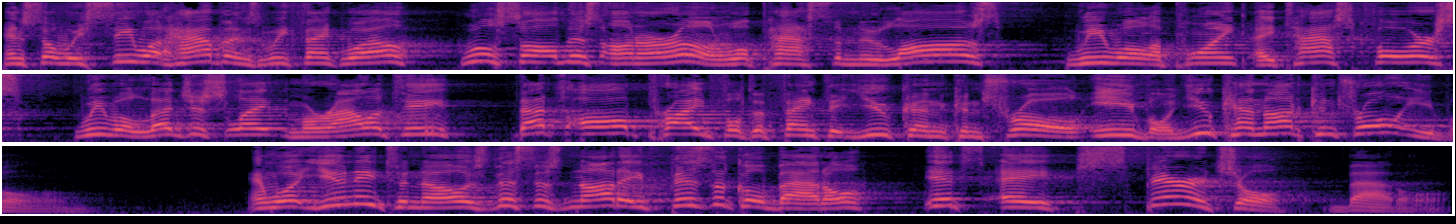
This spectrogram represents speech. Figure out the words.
And so we see what happens. We think, well, we'll solve this on our own. We'll pass some new laws. We will appoint a task force. We will legislate morality. That's all prideful to think that you can control evil. You cannot control evil. And what you need to know is this is not a physical battle, it's a spiritual battle.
